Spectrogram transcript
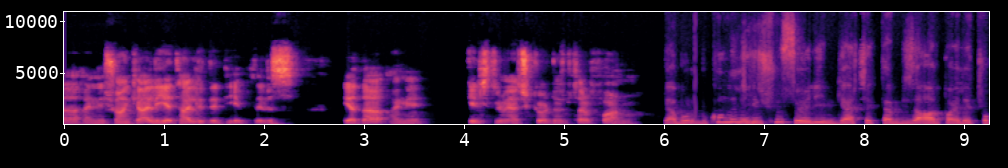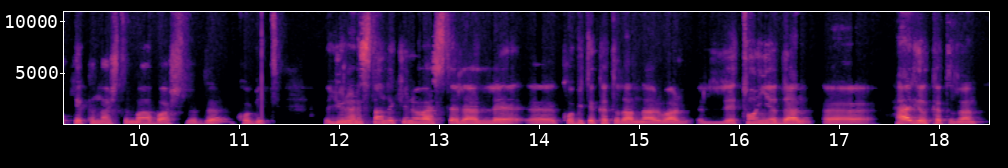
E, hani şu anki hali yeterli de diyebiliriz. Ya da hani geliştirmeye açık gördüğünüz bir tarafı var mı? Ya bu, bu konuyla ilgili şunu söyleyeyim. Gerçekten bizi Avrupa ile çok yakınlaştırmaya başladı COVID. Yunanistan'daki üniversitelerle e, COBİT'e katılanlar var. Letonya'dan e, her yıl katılan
